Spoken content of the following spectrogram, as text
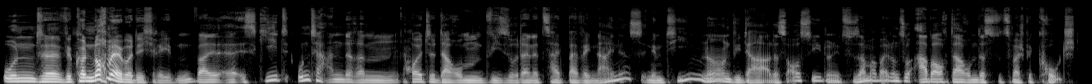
und äh, wir können noch mehr über dich reden, weil äh, es geht unter anderem heute darum, wie so deine Zeit bei V9 ist, in dem Team, ne, und wie da alles aussieht und die Zusammenarbeit und so, aber auch darum, dass du zum Beispiel coachst,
